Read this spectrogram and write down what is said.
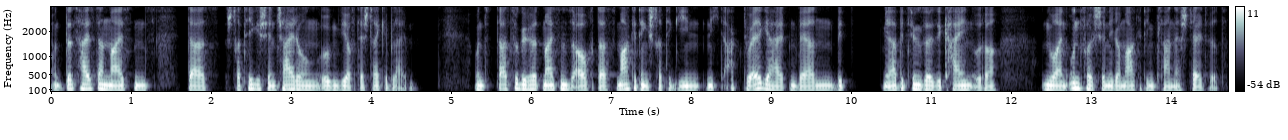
Und das heißt dann meistens, dass strategische Entscheidungen irgendwie auf der Strecke bleiben. Und dazu gehört meistens auch, dass Marketingstrategien nicht aktuell gehalten werden, be ja, beziehungsweise kein oder nur ein unvollständiger Marketingplan erstellt wird.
